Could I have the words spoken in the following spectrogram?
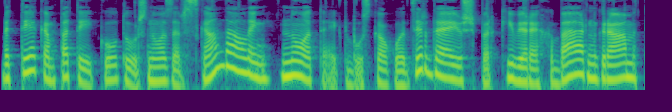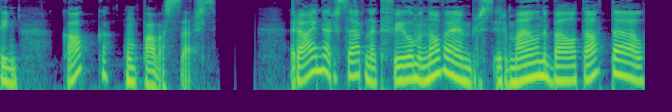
Bet tie, kam patīk kultūras nozares skandāliņi, noteikti būs kaut ko dzirdējuši par Kivireha bērnu grāmatiņu Kaka un Pavasars. Rainera Sarneta filma Novembris ir melna balta attēla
